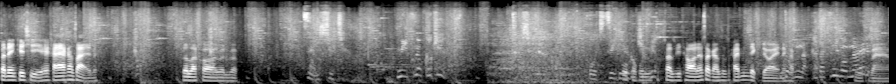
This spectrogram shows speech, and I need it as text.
ประเด็นคือฉี่คล้ายๆข้าใส่นะตัวละครมันแบบขอบคุณสันสิทอนะสักการสับสไครป์เป็นเด็กดอยนะครับครับ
